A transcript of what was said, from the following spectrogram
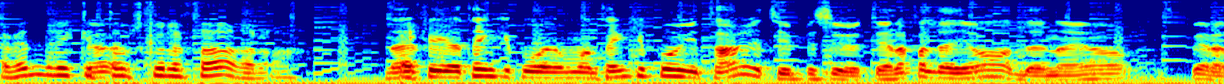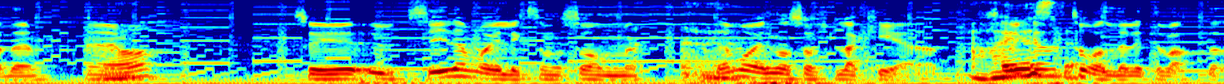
Jag vet inte vilket Ja. de skulle föredra. Nej, för jag tänker på, om man tänker på hur gitarrer typiskt ser ut, i alla fall den jag hade när jag spelade. Ja, Så ju, utsidan var ju liksom som, den var ju någon sorts lackerad. Ja, så kanske det. tålde lite vatten.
